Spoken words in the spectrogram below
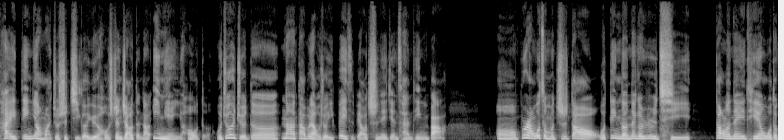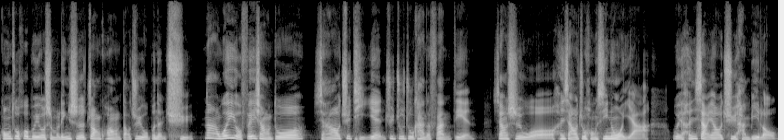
它一定要么就是几个月后，甚至要等到一年以后的，我就会觉得那大不了我就一辈子不要吃那间餐厅吧。哦、不然我怎么知道我订了那个日期，到了那一天我的工作会不会有什么临时的状况导致于我不能去？那我也有非常多想要去体验、去住住看的饭店。像是我很想要住虹夕诺雅，我也很想要去涵碧楼。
